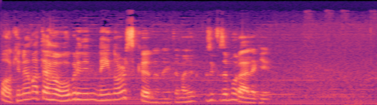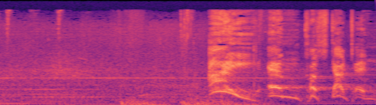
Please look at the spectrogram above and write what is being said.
Bom, aqui não é uma terra ogre nem, nem norscana, né? Então imagino que eu consigo fazer muralha aqui. I am Constantin.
